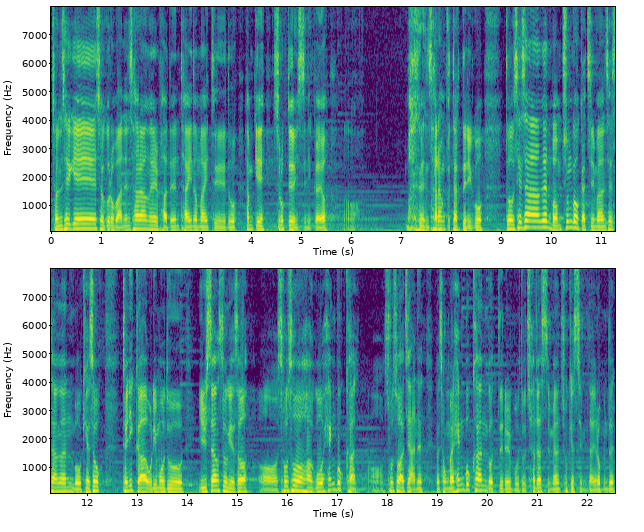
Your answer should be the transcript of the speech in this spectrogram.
전 세계적으로 많은 사랑을 받은 다이너마이트도 함께 수록되어 있으니까요. 어, 많은 사랑 부탁드리고 또 세상은 멈춘 것 같지만 세상은 뭐 계속 되니까 우리 모두 일상 속에서 어, 소소하고 행복한 어, 소소하지 않은 정말 행복한 것들을 모두 찾았으면 좋겠습니다. 여러분들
